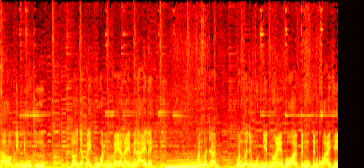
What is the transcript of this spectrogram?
ถ้าเขากินอยู่คือ เราจะไปกวนไปอะไรไม่ได้เลยอืมันก็จะมันก็จะหงุดหงิดหน่อย เพราะว่าเป็นเป็นควายที่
